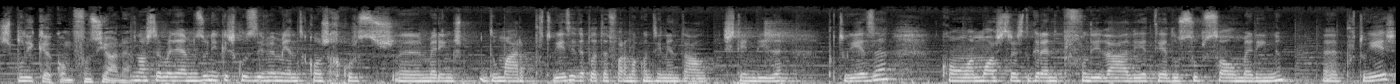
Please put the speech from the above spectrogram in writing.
explica como funciona. Nós trabalhamos única e exclusivamente com os recursos eh, marinhos do mar português e da plataforma continental estendida portuguesa, com amostras de grande profundidade e até do subsolo marinho uh, português,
